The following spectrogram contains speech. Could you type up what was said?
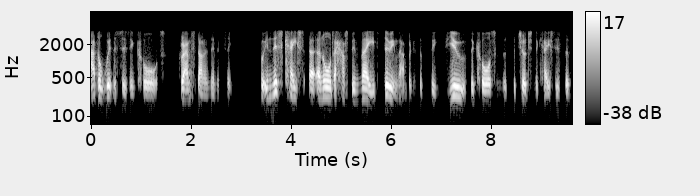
adult witnesses in court granted anonymity. But in this case, an order has been made doing that because the, the view of the court and the, the, judge in the case is that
